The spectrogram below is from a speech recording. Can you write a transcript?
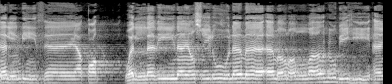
الميثاق والذين يصلون ما أمر الله به أن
